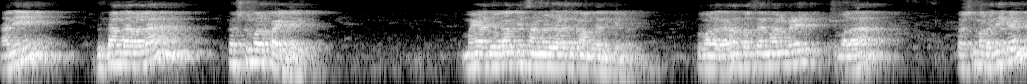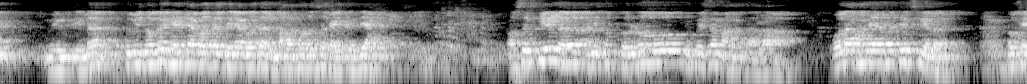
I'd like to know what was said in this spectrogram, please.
आणि दुकानदाराला कस्टमर पाहिजे. मग या दोघांची सांगड झाल्याचं काम त्यांनी केलं. तुम्हाला घरात बसल्या माल मिळेल. तुम्हाला कस्टमर अधिक मिळतील. तुम्ही दोघं घेतल्याबद्दल दिल्याबद्दल मला थोडंसं काहीतरी द्या. असं केलं आणि तो करोडो रुपयाचा माल झाला. ओला म्हणजे तेच केलं. ओके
